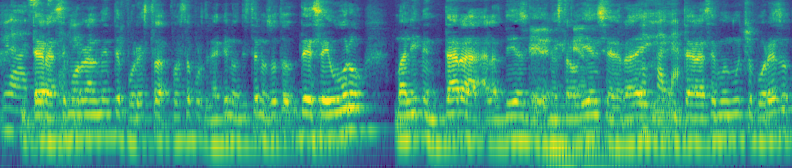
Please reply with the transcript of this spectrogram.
y te agradecemos realmente por esta, por esta oportunidad que nos diste a nosotros. De seguro va a alimentar a, las vidas de, nuestra audiencia, ¿verdad? Y, te agradecemos mucho por eso.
